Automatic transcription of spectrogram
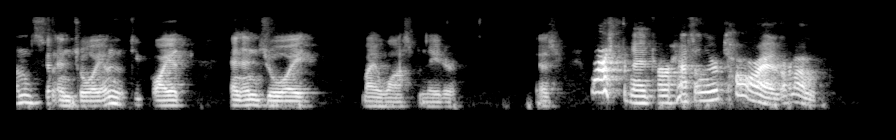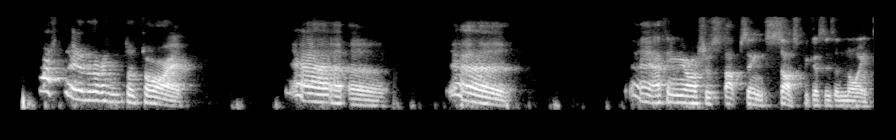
I'm just gonna enjoy. I'm gonna keep quiet and enjoy my Waspinator. Yes, Waspinator has a new toy. Waspinator has a toy. Yeah, uh, yeah. I think we all should stop saying sus because it's annoying.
